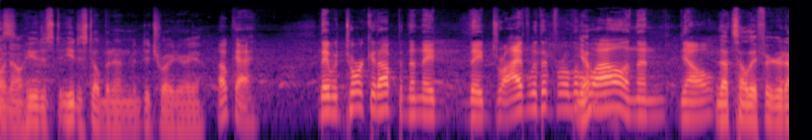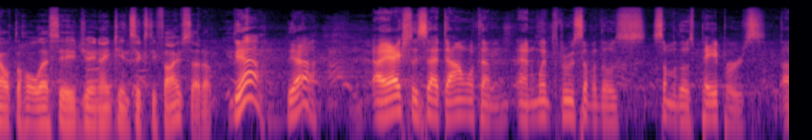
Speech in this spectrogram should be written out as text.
days? no, no. he just he just still been in the Detroit area. Okay. They would torque it up, and then they they drive with it for a little Yep. while, and then you know, That's how they figured out the whole SAJ 1965 setup. yeah, yeah. I actually sat down with him and went through some of those some of those papers. Um,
